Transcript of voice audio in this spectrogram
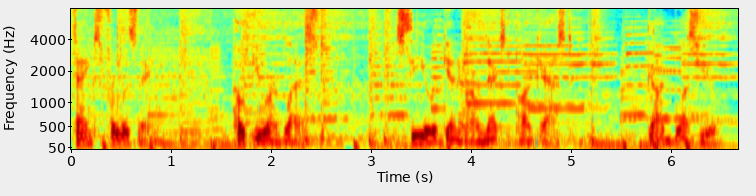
Thanks for listening. Hope you are blessed. See you again in our next podcast. God bless you.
